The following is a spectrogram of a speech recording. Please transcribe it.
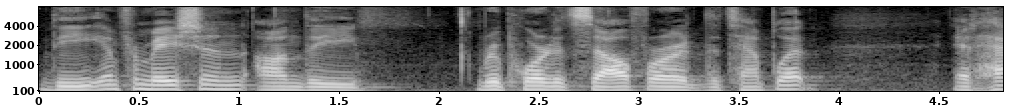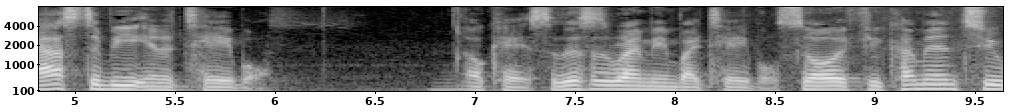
the information on the report itself or the template, it has to be in a table. Okay, so this is what I mean by table. So if you come into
